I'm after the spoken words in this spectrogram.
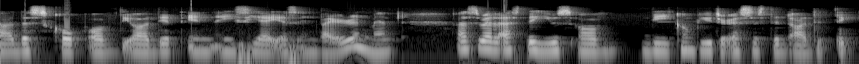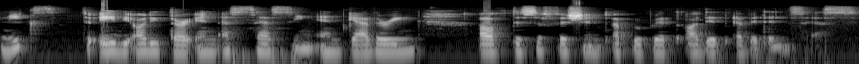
uh, the scope of the audit in a CIS environment, as well as the use of the computer-assisted audit techniques to aid the auditor in assessing and gathering of the sufficient appropriate audit evidences.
